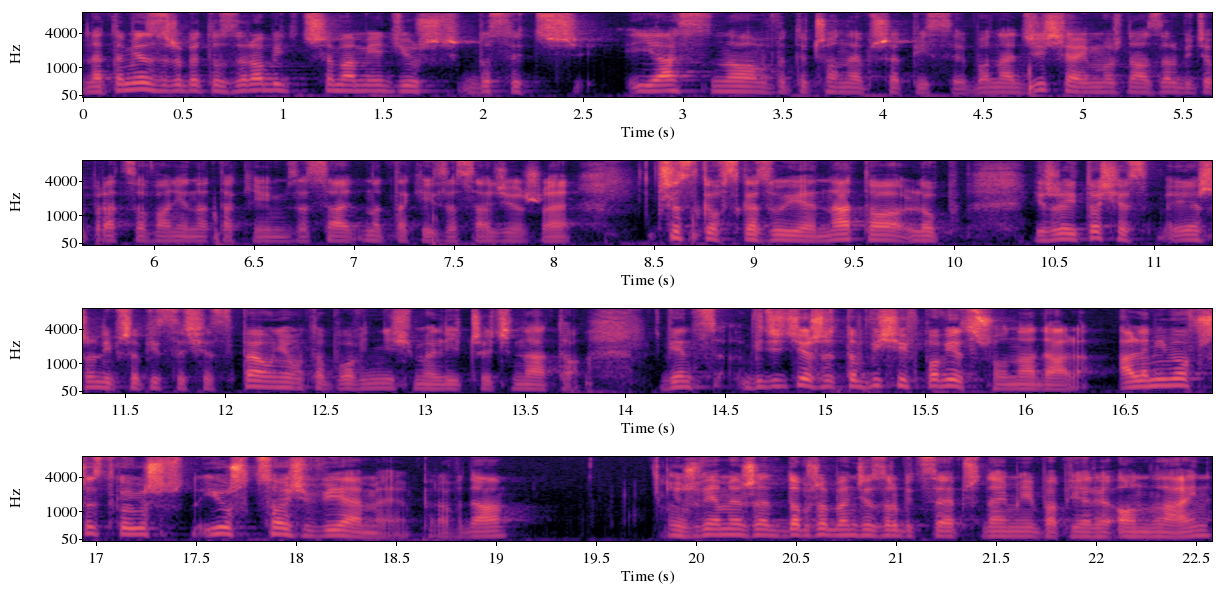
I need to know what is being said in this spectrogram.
Natomiast, żeby to zrobić, trzeba mieć już dosyć jasno wytyczone przepisy, bo na dzisiaj można zrobić opracowanie na takiej, zasadzie, na takiej zasadzie, że wszystko wskazuje na to lub jeżeli, to się, jeżeli przepisy się spełnią, to powinniśmy liczyć na to. Więc widzicie, że to wisi w powietrzu nadal, ale mimo wszystko już, już coś wiemy, prawda? Już wiemy, że dobrze będzie zrobić sobie przynajmniej papiery online,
